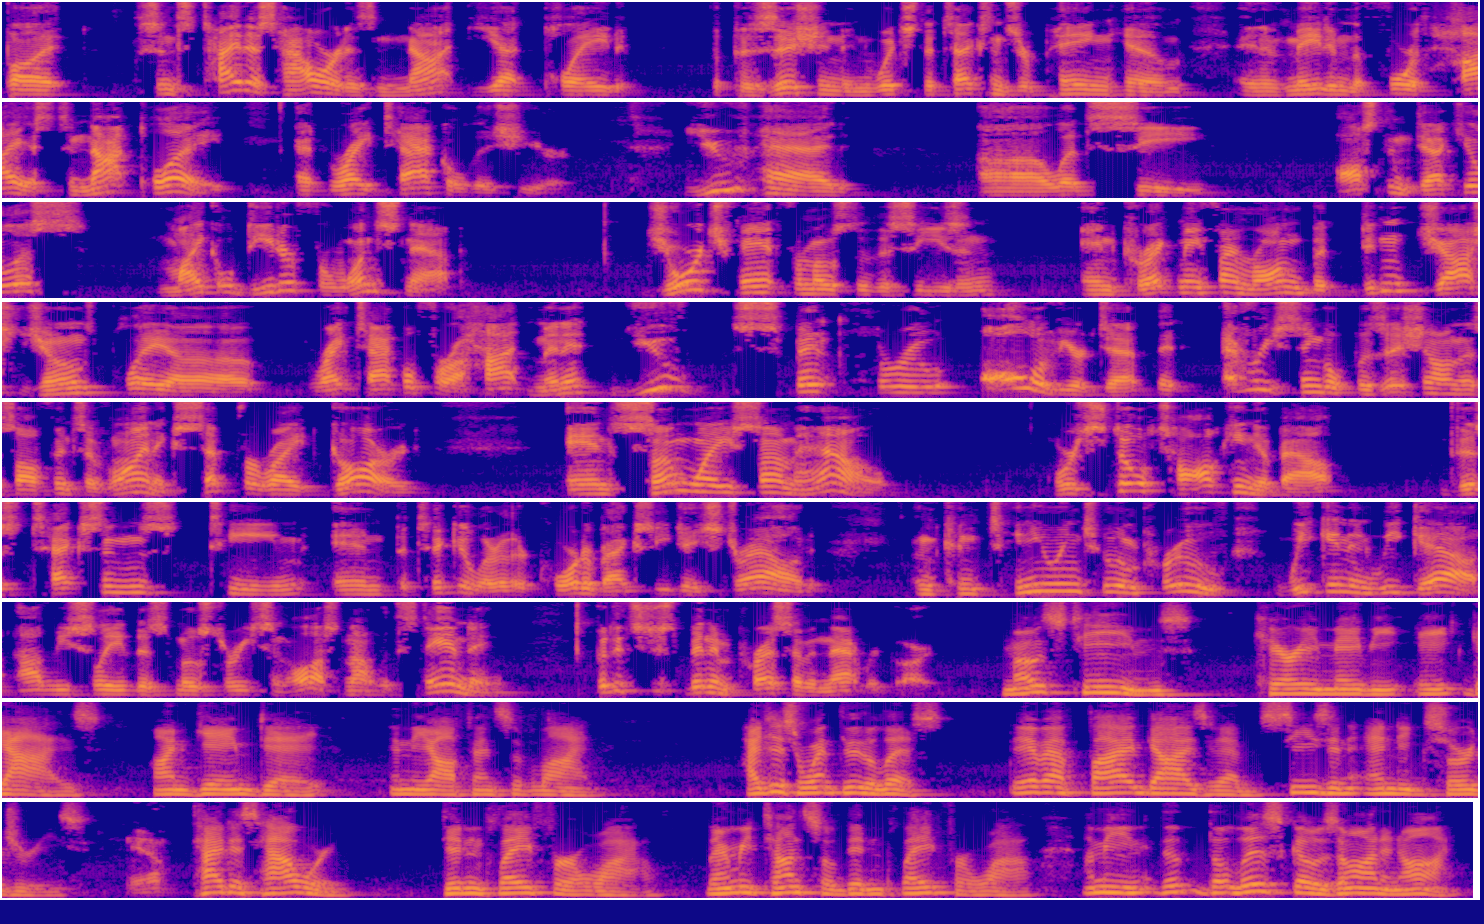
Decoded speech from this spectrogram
but since Tytus Howard has not yet played the position in which the Texans are paying him and have made him the fourth highest to not play at right tackle this year. You've had, uh, let's see, Austin Deculus, Michael Deiter for one snap, George Fant for most of the season, and correct me if I'm wrong, but didn't Josh Jones play a right tackle for a hot minute? You've spent through all of your depth at every single position on this offensive line except for right guard. And some way, somehow, we're still talking about this Texans team, in particular, their quarterback, CJ Stroud, and continuing to improve week in and week out. Obviously, this most recent loss notwithstanding, but it's just been impressive in that regard. Most teams carry maybe eight guys on game day in the offensive line. I just went through the list. They have five guys that have season ending surgeries. Yeah. Tytus Howard didn't play for a while. Laremy Tunsil didn't play for a while. I mean, the, the list goes on and on.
